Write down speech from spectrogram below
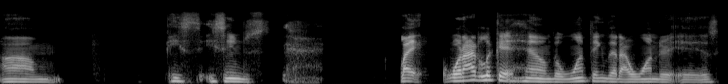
Um he's he seems like when I look at him, the one thing that I wonder is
